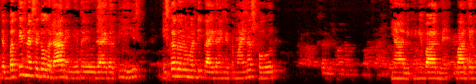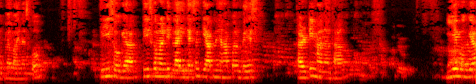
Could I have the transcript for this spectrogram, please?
जब बत्तीस में से दो घटा देंगे तो ये हो जाएगा तीस। इसका दोनों मल्टीप्लाई करेंगे तो माइनस फोर यहाँ लिखेंगे बाद में, बार के रूप में माइनस को। तीस हो गया। तीस को मल्टीप्लाई जैसा कि आपने यहाँ पर बेस थर्टी माना था। ये हो गया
